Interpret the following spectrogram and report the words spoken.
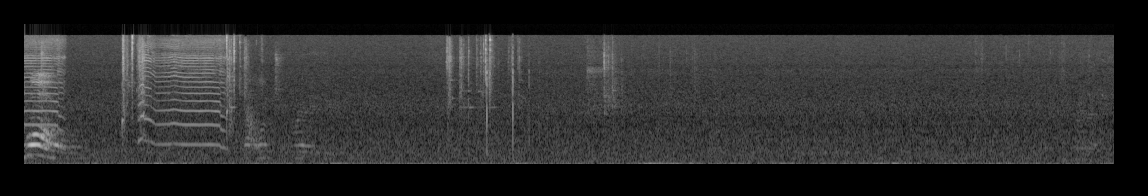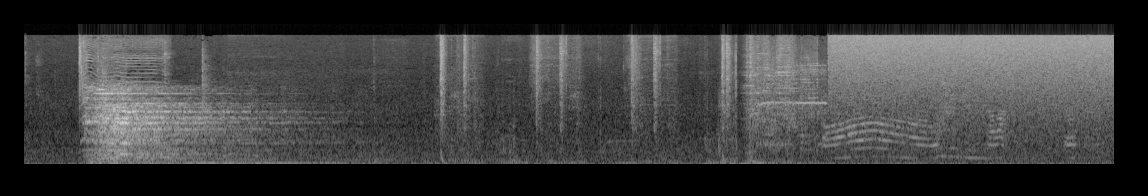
Whoa! That looked really Oh, I did not. Okay.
